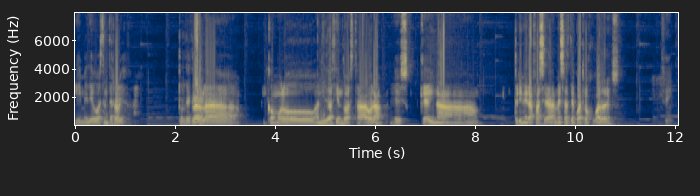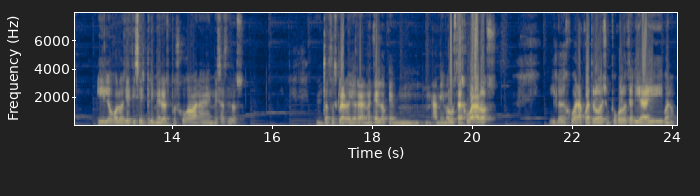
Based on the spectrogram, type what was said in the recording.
y me dio bastante rabia. Porque claro, la, como lo han ido haciendo hasta ahora, es que hay una primera fase a mesas de cuatro jugadores Sí. y luego los 16 primeros pues jugaban en mesas de dos. Entonces, claro, yo realmente lo que mm, a mí me gusta es jugar a dos. Y lo de jugar a cuatro es un poco lotería y bueno,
